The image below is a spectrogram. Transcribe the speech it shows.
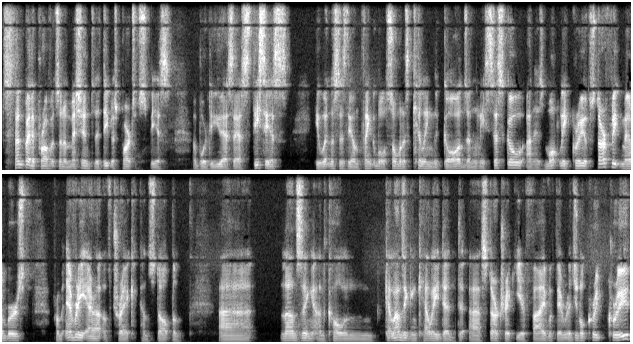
Sent by the prophets on a mission to the deepest parts of space, aboard the USS Theseus, he witnesses the unthinkable. Someone is killing the gods, and only Sisko and his motley crew of Starfleet members from every era of Trek can stop them. Uh, Lanzing and Colin, Lanzing and Kelly did uh, Star Trek Year Five with the original crew,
